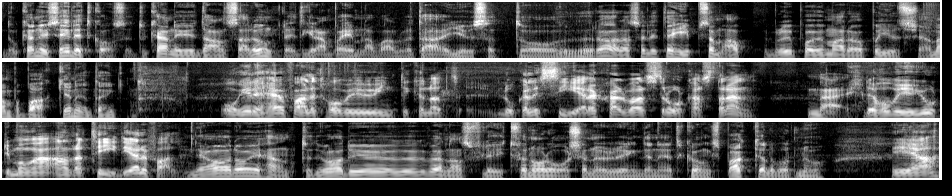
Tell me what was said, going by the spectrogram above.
Då kan det ju se lite konstigt. Då kan det ju dansa runt lite grann på himlavalvet, det här ljuset. Och röra sig lite hipp som happ. Det beror ju på hur man rör på ljuskällan på backen helt enkelt. Och i det här fallet har vi ju inte kunnat lokalisera själva strålkastaren. Nej. Det har vi ju gjort i många andra tidigare fall. Ja, det har ju hänt. Du hade ju Vällandsflyt för några år sedan när du ringde ner till Kungsbacka eller vart nu. Ja,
